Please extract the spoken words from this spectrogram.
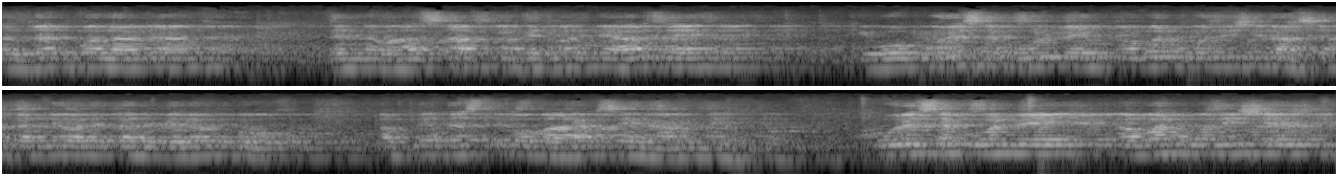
حضرت مولانا دل نواز صاحب کی خدمت میں عرض ہے کہ وہ پورے سکول میں اول پوزیشن حاصل کرنے والے طالب علم کو اپنے دست مبارک سے انعام دیں پورے سکول میں اول position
